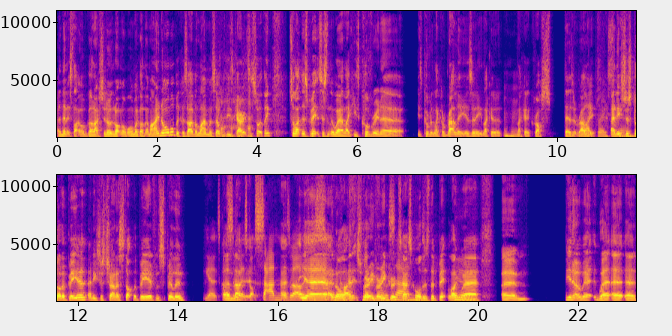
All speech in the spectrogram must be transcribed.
And then it's like, oh god, actually no, they're not normal. Oh my god, am I normal because I've aligned myself with these characters, sort of thing. So like, there's bits, isn't there, where like he's covering a, he's covering like a rally, isn't he? Like a Mhm. like a cross desert rally, race, and he's yeah. just got a beer, and he's just trying to stop the beer from spilling. yeah. It's got and that- it's got sand Uh, as well. Yeah, so and all that, and it's very, very grotesque. Or there's the bit like Yeah. where, um, you know, where, where uh, uh,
